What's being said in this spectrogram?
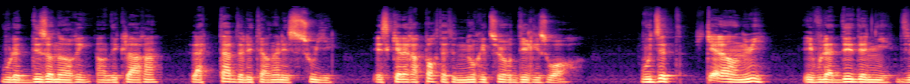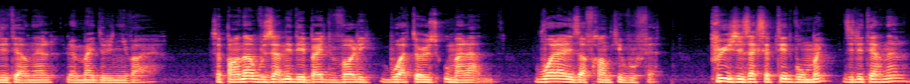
vous le déshonorez en déclarant La table de l'Éternel est souillée, et ce qu'elle rapporte est une nourriture dérisoire. Vous dites Quel ennui Et vous la dédaignez, dit l'Éternel, le Maître de l'univers. Cependant, vous amenez des bêtes volées, boiteuses ou malades. Voilà les offrandes que vous faites. Puis-je les accepter de vos mains, dit l'Éternel?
